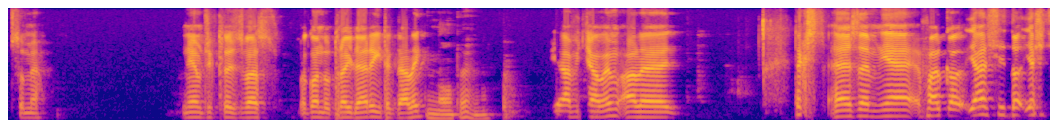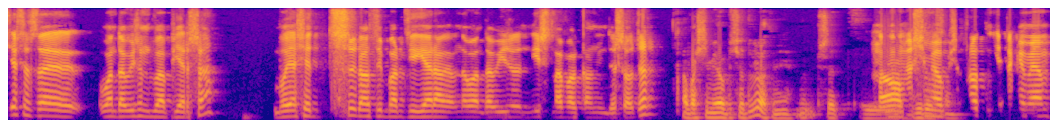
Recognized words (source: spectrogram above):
W sumie. Nie wiem, czy ktoś z was oglądał trailery i tak dalej. No pewnie. Ja widziałem, ale tak szczerze mnie Falcon, ja się, do, ja się cieszę, że WandaVision była pierwsza, bo ja się trzy razy bardziej jarałem na WandaVision niż na Falcon i The Soldier. A właśnie miało być odwrotnie. Przed, y, No, właśnie miał wirusem. być odwrotnie. Ja takie miałem,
